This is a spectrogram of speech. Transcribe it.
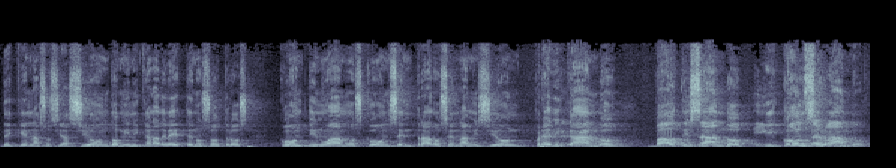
de que en la Asociación Dominicana del Este nosotros continuamos concentrados en la misión, predicando, bautizando y conservando.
